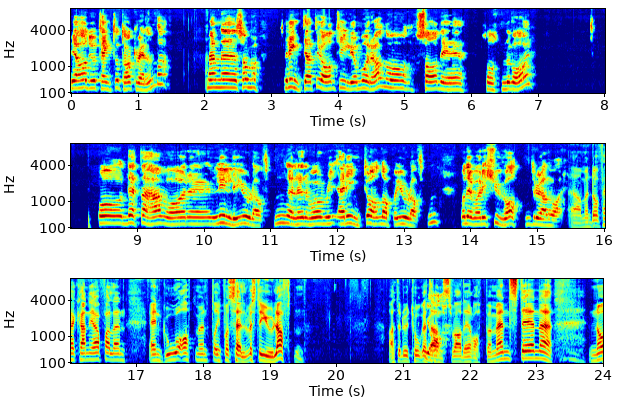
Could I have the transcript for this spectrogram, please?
Jeg hadde jo tenkt å ta kvelden, da. Men eh, så ringte jeg til Jan tidlig om morgenen og sa det sånn som det var. Og dette her var eh, lille julaften, eller var, jeg ringte jo han da på julaften, og det var i 2018, tror jeg det var. ja. Men da fikk han iallfall en, en god oppmuntring på selveste julaften. At du tok et Ja. ansvar der oppe. Men Stene, nå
